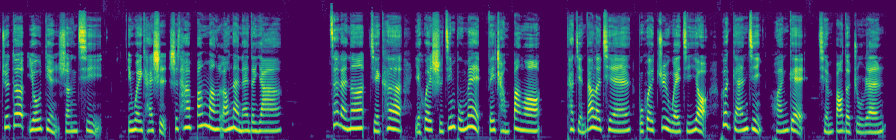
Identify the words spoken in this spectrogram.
觉得有点生气，因为一开始是他帮忙老奶奶的呀。再来呢，杰克也会拾金不昧，非常棒哦。他捡到了钱，不会据为己有，会赶紧还给钱包的主人。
